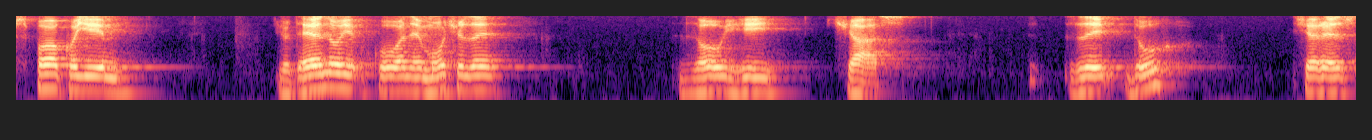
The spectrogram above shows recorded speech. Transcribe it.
спокої людину, яку вони мучили довгий час. Злий дух через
